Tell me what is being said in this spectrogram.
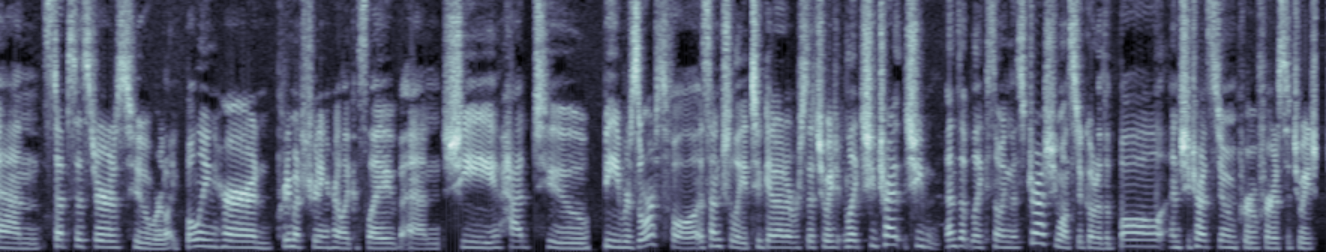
and stepsisters who were like bullying her and pretty much treating her like a slave. And she had to be resourceful essentially to get out of her situation. Like, she tries, she ends up like sewing this dress. She wants to go to the ball and she tries to improve her situation.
